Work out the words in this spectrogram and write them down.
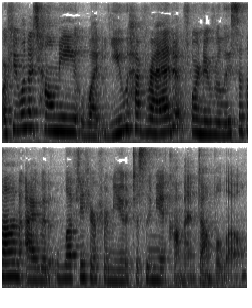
or if you want to tell me what you have read for New Releaseathon, I would love to hear from you. Just leave me a comment down below.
